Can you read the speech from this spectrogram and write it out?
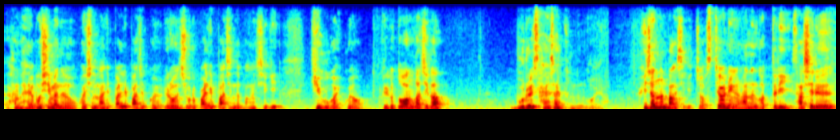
한번 해보시면 훨씬 많이 빨리 빠질 거예요. 이런 식으로 빨리 빠지는 방식이 기구가 있고요. 그리고 또 한 가지가 물을 살살 붓는 거예요. 휘젓는 방식 있죠. stirring을 하는 것들이 사실은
